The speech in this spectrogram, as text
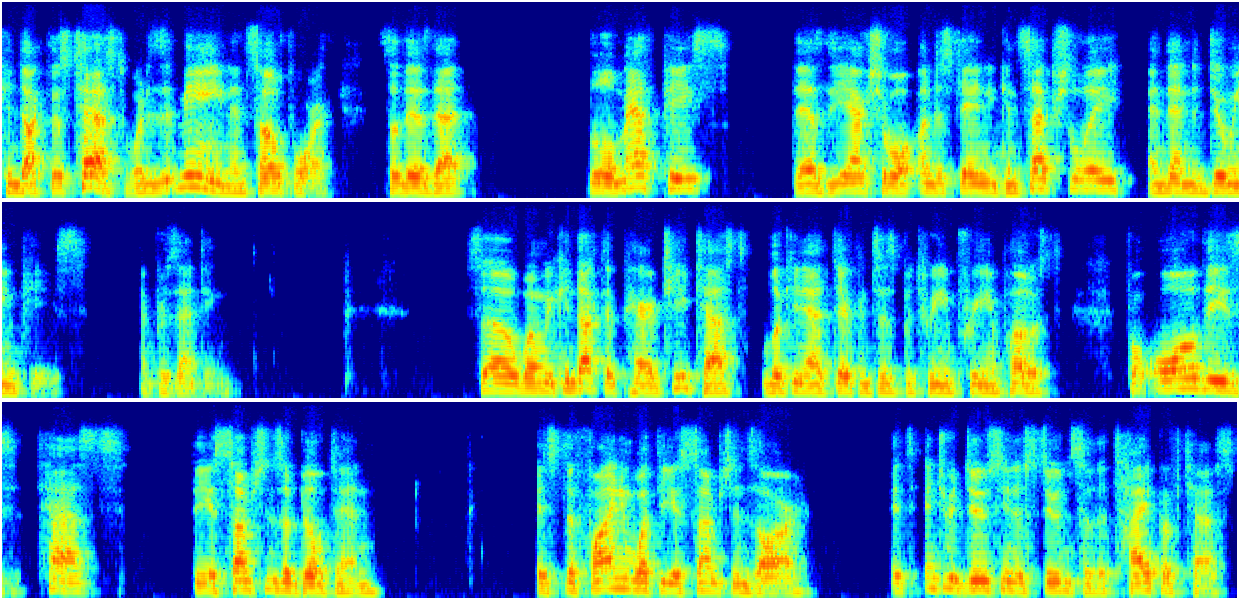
conduct this test. What does it mean? And so forth. So there's that little math piece. There's the actual understanding conceptually, and then the doing piece and presenting. So when we conduct a paired t-test, looking at differences between pre and post, for all these tests, the assumptions are built in. It's defining what the assumptions are. It's introducing the students to the type of test.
